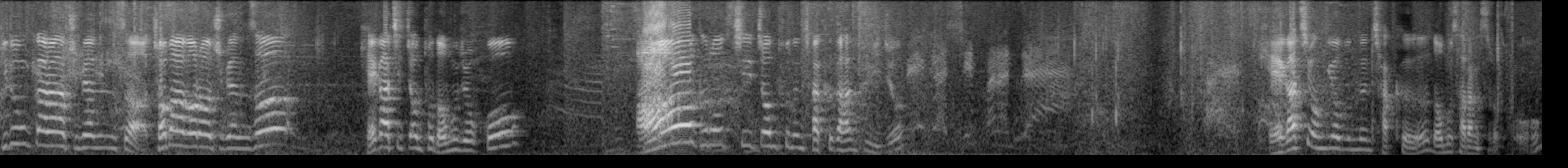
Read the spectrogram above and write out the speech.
기둥 깔아주면서 점화 걸어주면서 개같이 점프 너무 좋고. 아 그렇지. 점프는 자크가 한 수이죠. 내가 심판한다. 개같이 엉겨붙는 자크. 너무 사랑스럽고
